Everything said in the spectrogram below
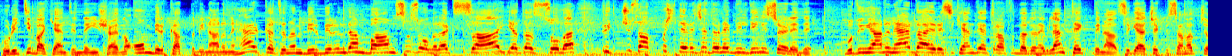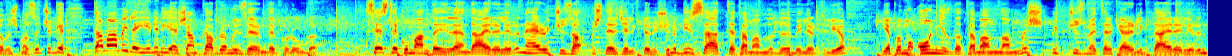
Curitiba kentinde inşa edilen 11 katlı binanın her katının birbirinden bağımsız olarak sağa ya da sola 360 derece dönebildiğini söyledi. Bu dünyanın her dairesi kendi etrafında dönebilen tek binası. Gerçek bir sanat çalışması. Çünkü tamamıyla yeni bir yaşam kavramı üzerinde kuruldu. Sesle kumanda edilen dairelerin her 360 derecelik dönüşünü bir saatte tamamladığı belirtiliyor. Yapımı 10 yılda tamamlanmış. 300 metrekarelik dairelerin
